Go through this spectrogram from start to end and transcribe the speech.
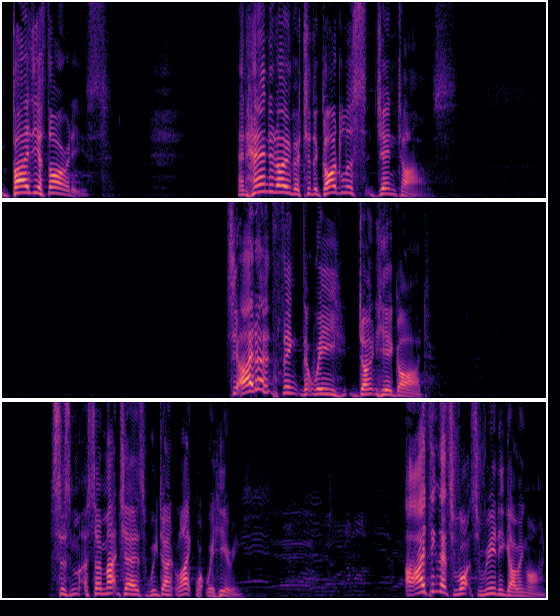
by the authorities and handed over to the godless Gentiles. See, I don't think that we don't hear God so, so much as we don't like what we're hearing. I think that's what's really going on.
